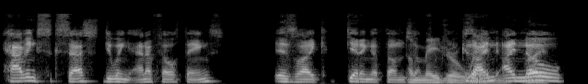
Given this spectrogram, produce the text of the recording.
having success doing NFL things is like getting a thumbs A up major because I I know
